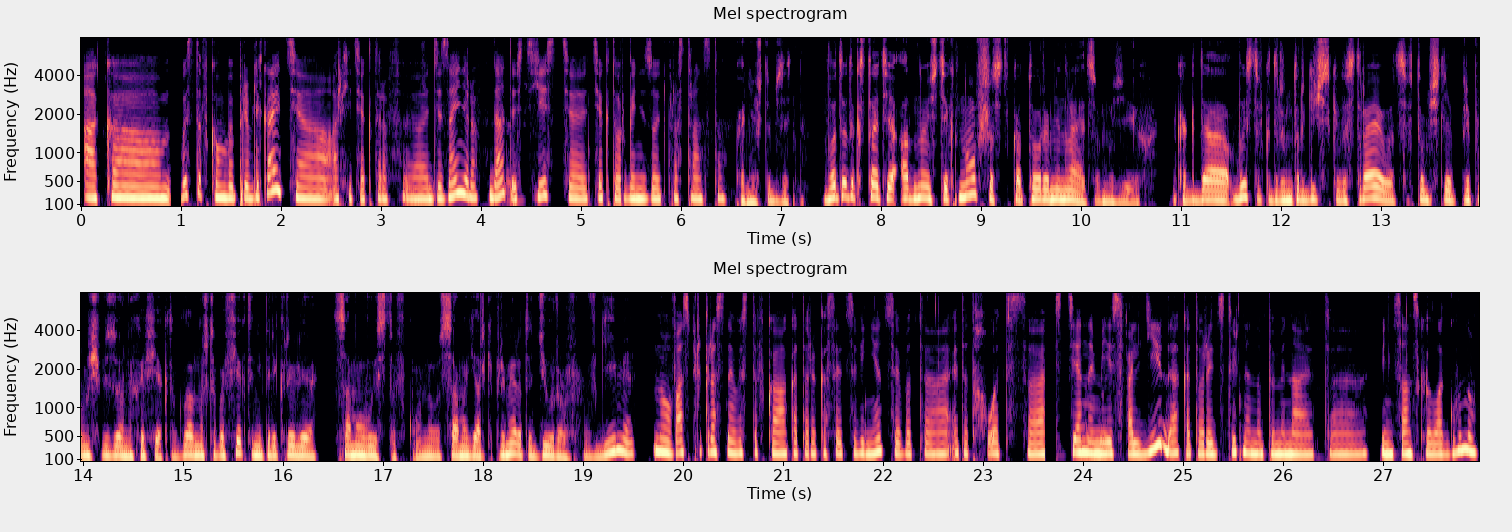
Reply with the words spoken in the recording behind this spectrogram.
А к выставкам вы привлекаете архитекторов, э, дизайнеров, да? То есть есть э, те, кто организует пространство? Конечно, обязательно. Вот это, кстати, одно из тех новшеств, которые мне нравятся в музеях. Когда выставка драматургически выстраивается, в том числе при помощи визуальных эффектов. Главное, чтобы эффекты не перекрыли саму выставку. Ну, вот самый яркий пример — это Дюрер в ГИМе. Ну, у вас прекрасная выставка, которая касается Венеции. Вот а, этот ход с стенами из фольги, да, которые действительно напоминают а, Венецианскую лагуну.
